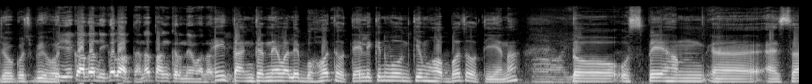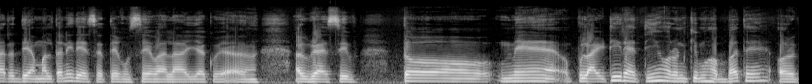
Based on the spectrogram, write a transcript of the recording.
जो। कुछ भी हो तो एक आधा निकल आता है ना तंग करने वाला? नहीं तंग करने वाले बहुत होते हैं लेकिन वो उनकी मोहब्बत होती है ना। आ, तो उस पर हम ऐसा रद्द अमल तो नहीं दे सकते गुस्से वाला या कोई अग्रेसिव तो मैं पोलाइट ही रहती हूँ और उनकी मोहब्बत है और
